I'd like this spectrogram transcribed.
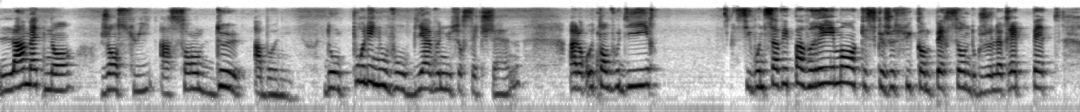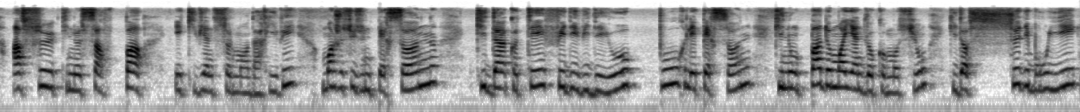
là maintenant, j'en suis à 102 abonnés. Donc pour les nouveaux, bienvenue sur cette chaîne. Alors autant vous dire, si vous ne savez pas vraiment qu'est-ce que je suis comme personne, donc je le répète à ceux qui ne savent pas et qui viennent seulement d'arriver, moi je suis une personne qui d'un côté fait des vidéos pour les personnes qui n'ont pas de moyens de locomotion, qui doivent se débrouiller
